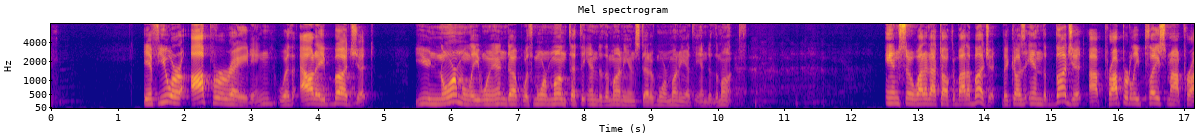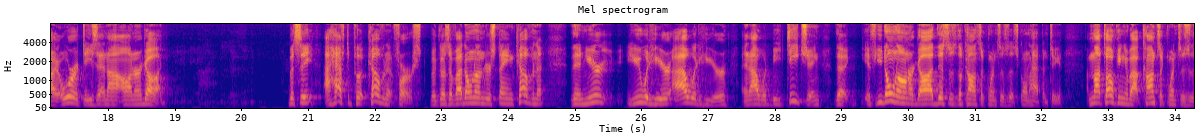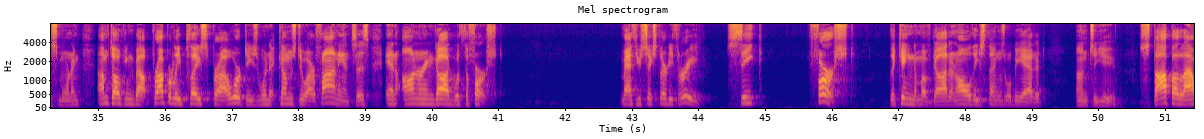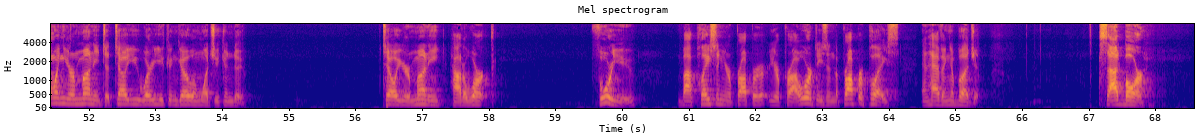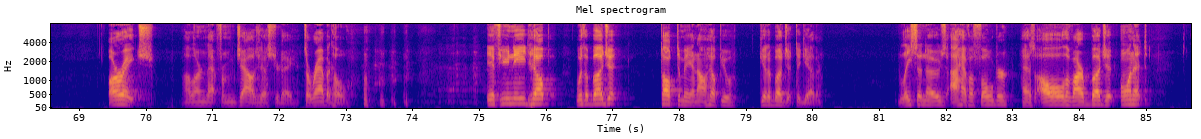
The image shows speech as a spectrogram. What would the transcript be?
If you are operating without a budget, you normally will end up with more month at the end of the money instead of more money at the end of the month. And so, why did I talk about a budget? Because in the budget, I properly place my priorities and I honor God. But see, I have to put covenant first because if I don't understand covenant, then you're, you would hear, I would hear, and I would be teaching that if you don't honor God, this is the consequences that's going to happen to you. I'm not talking about consequences this morning. I'm talking about properly placed priorities when it comes to our finances and honoring God with the first. Matthew 6:33, seek first the kingdom of God and all these things will be added unto you. Stop allowing your money to tell you where you can go and what you can do tell your money how to work for you by placing your proper your priorities in the proper place and having a budget. Sidebar. RH. I learned that from Giles yesterday. It's a rabbit hole. if you need help with a budget, talk to me and I'll help you get a budget together. Lisa knows I have a folder, has all of our budget on it.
